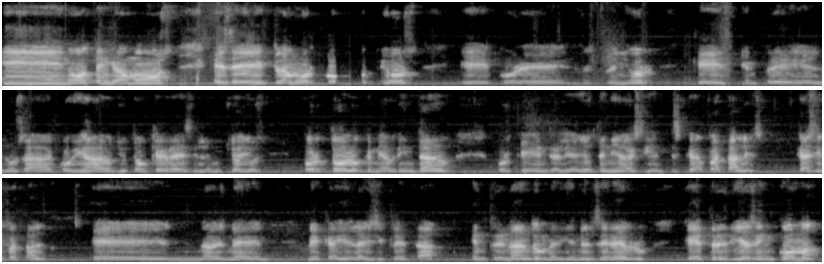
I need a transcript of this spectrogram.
y no tengamos ese clamor por Dios, eh, por eh, nuestro Señor, que siempre Él nos ha cobijado. Yo tengo que agradecerle mucho a Dios por todo lo que me ha brindado, porque en realidad yo tenía accidentes fatales, casi fatal. Eh, una vez me, me caí de la bicicleta entrenando, me di en el cerebro, quedé tres días en coma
